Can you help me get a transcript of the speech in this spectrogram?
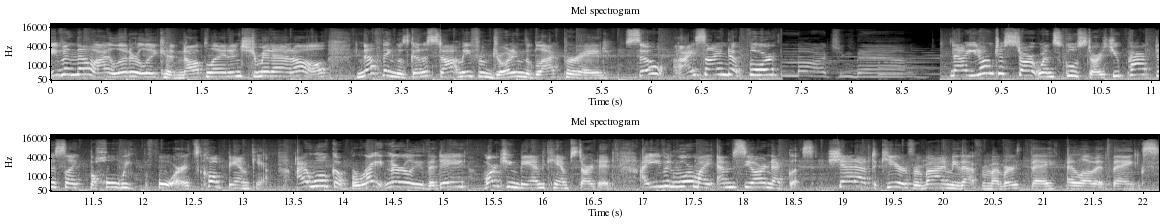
Even though I literally could not play an instrument at all, nothing was gonna stop me from joining the Black Parade. So I signed up for Marching band. now, you don't just start when school starts, you practice like the whole week before. It's called band camp. I woke up bright and early the day marching band camp started. I even wore my MCR necklace. Shout out to Kira for buying me that for my birthday. I love it, thanks.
